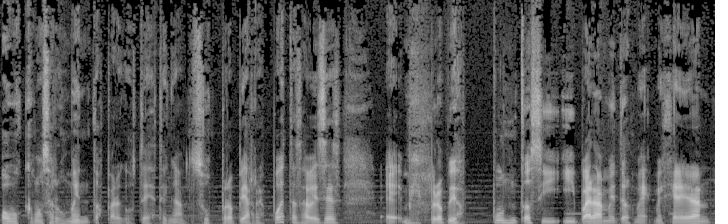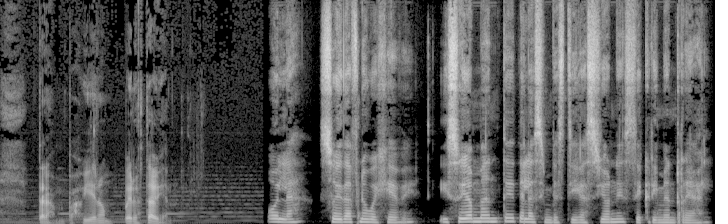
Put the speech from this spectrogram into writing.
o buscamos argumentos para que ustedes tengan sus propias respuestas. A veces eh, mis propios puntos y, parámetros me, generan trampas, ¿vieron? Pero está bien. Hola, soy Dafne Wegebe y soy amante de las investigaciones de crimen real.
